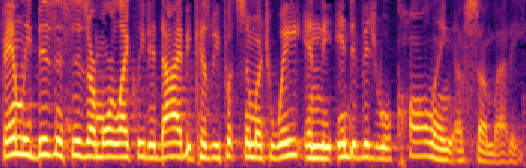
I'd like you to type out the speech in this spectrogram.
Family businesses are more likely to die because we put so much weight in the individual calling of somebody.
